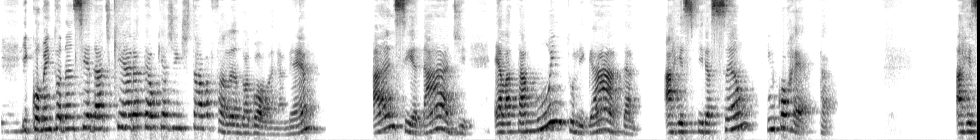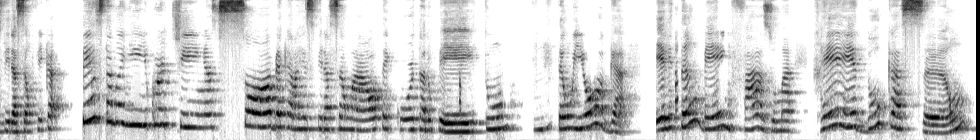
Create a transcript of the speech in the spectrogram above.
E comentou da ansiedade, que era até o que a gente estava falando agora, né? A ansiedade, ela está muito ligada à respiração incorreta. A respiração fica desse tamanhinho, curtinha, sobe aquela respiração alta e curta no peito. Então, o yoga, ele também faz uma reeducação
